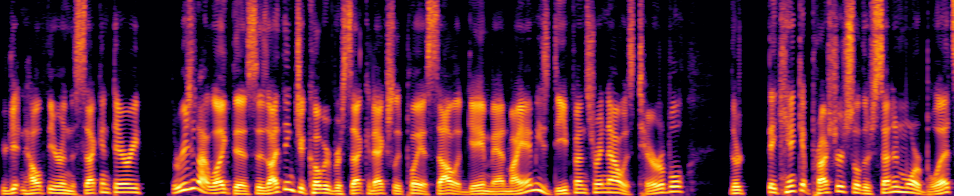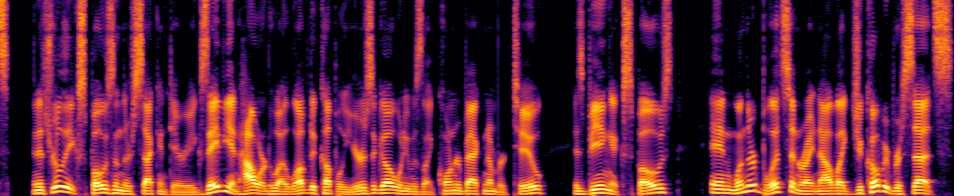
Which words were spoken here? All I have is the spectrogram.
You're getting healthier in the secondary. The reason I like this is I think Jacoby Brissett could actually play a solid game, man. Miami's defense right now is terrible. They're they can't get pressure, so they're sending more blitz, and it's really exposing their secondary. Xavier Howard, who I loved a couple years ago when he was like cornerback number two, is being exposed. And when they're blitzing right now, like Jacoby Brissett's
